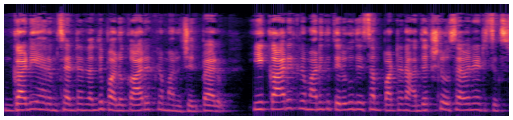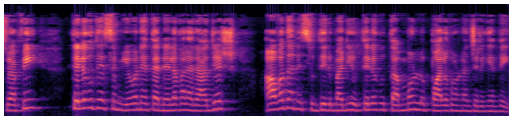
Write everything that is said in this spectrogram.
గడియారం సెంటర్ నందు పలు కార్యక్రమాలు జరిపారు. ఈ కార్యక్రమానికి తెలుగుదేశం పట్టణ అధ్యక్షులు seven eight six Rafi Telugu Desam యువనేత నిలవల రాజేష్ అవధాని సుధీర్ మరియు తెలుగు తమ్ముళ్ళు పాల్గొనడం జరిగింది.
